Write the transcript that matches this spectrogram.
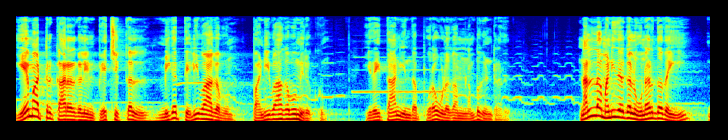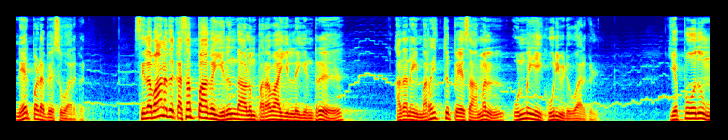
ஏமாற்றுக்காரர்களின் பேச்சுக்கள் மிக தெளிவாகவும் பணிவாகவும் இருக்கும். இதைத்தான் இந்த புற உலகம் நம்புகின்றது. நல்ல மனிதர்கள் உணர்ந்ததை நேர்பட பேசுவார்கள். சிலவானது கசப்பாக இருந்தாலும் பரவாயில்லை என்று அதனை மறைத்து பேசாமல் உண்மையை கூறிவிடுவார்கள். எப்போதும்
